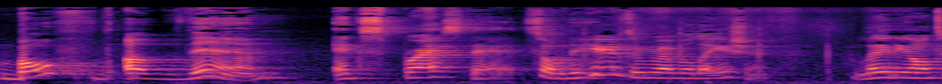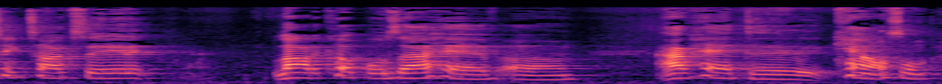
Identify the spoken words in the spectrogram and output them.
both of them expressed that. So here's the revelation. Lady on TikTok said it. A lot of couples I have, um, I've had to counsel,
